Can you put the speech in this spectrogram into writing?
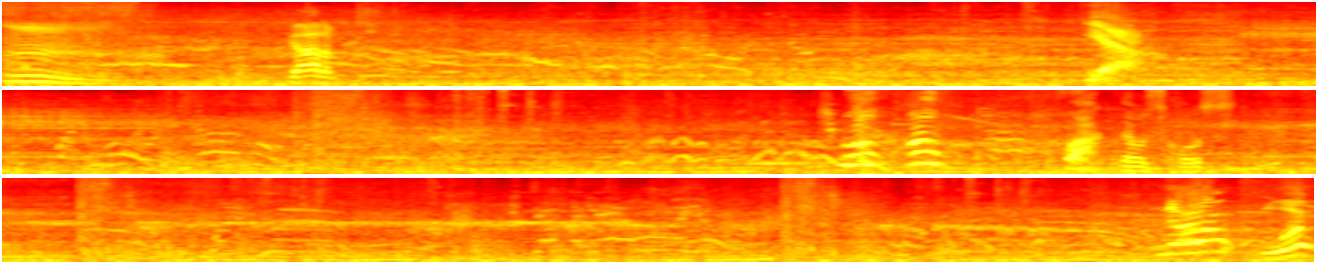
Hmm. Got him. Yeah. Move, move. Fuck, that was close. No! Whoop!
